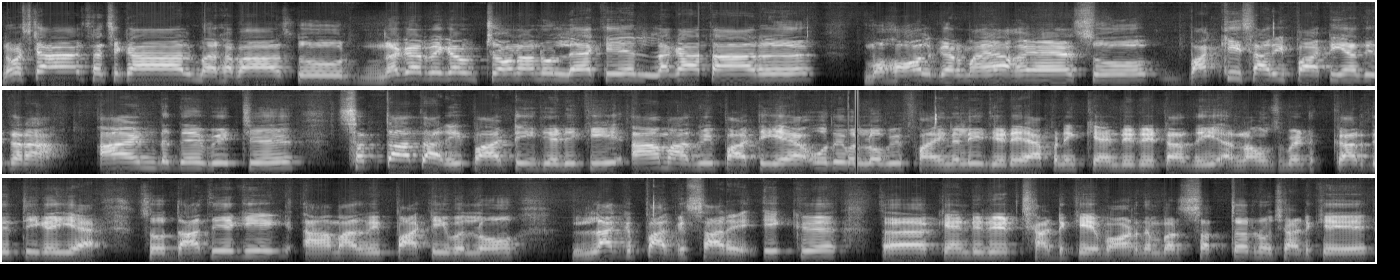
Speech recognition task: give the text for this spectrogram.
ਨਮਸਕਾਰ, ਸਤਿ ਸ਼੍ਰੀ ਅਕਾਲ, ਮਰਹਬਾ ਸੋ ਨਗਰ ਨਿਗਮ ਚੋਣਾਂ ਨੂੰ ਲੈ ਕੇ ਲਗਾਤਾਰ ਮਾਹੌਲ ਗਰਮਾਇਆ ਹੋਇਆ ਹੈ। ਸੋ ਬਾਕੀ ਸਾਰੀ ਪਾਰਟੀਆਂ ਦੀ ਤਰ੍ਹਾਂ ਐਂਡ ਦੇ ਵਿੱਚ ਸੱਤਾਧਾਰੀ ਪਾਰਟੀ ਜਿਹੜੀ ਕਿ ਆਮ ਆਦਮੀ ਪਾਰਟੀ ਹੈ, ਉਹਦੇ ਵੱਲੋਂ ਵੀ ਫਾਈਨਲੀ ਜਿਹੜੇ ਆਪਣੇ ਕੈਂਡੀਡੇਟਾਂ ਦੀ ਅਨਾਉਂਸਮੈਂਟ ਕਰ ਦਿੱਤੀ ਗਈ ਹੈ। ਸੋ ਦੱਸ ਦਈਏ ਕਿ ਆਮ ਆਦਮੀ ਪਾਰਟੀ ਵੱਲੋਂ ਲਗਭਗ ਸਾਰੇ ਇੱਕ ਕੈਂਡੀਡੇਟ ਛੱਡ ਕੇ, ਵਾਰਡ ਨੰਬਰ 70 ਨੂੰ ਛੱਡ ਕੇ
